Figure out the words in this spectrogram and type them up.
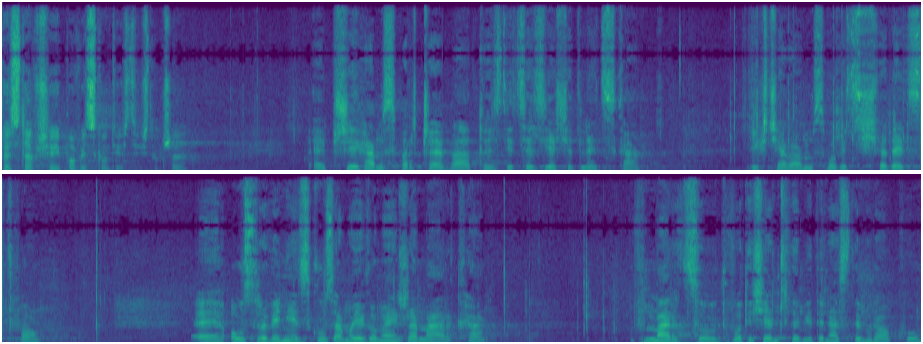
Przestaw się i powiedz, skąd jesteś, dobrze? E, Przyjechałam z Parczewa, to jest diecezja siedlecka i chciałam złożyć świadectwo e, o uzdrowienie z guza mojego męża Marka. W marcu 2011 roku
